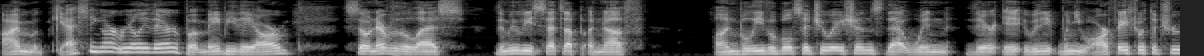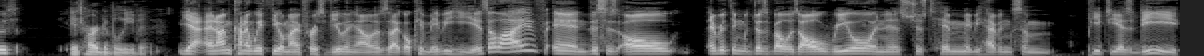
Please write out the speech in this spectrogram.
I'm guessing aren't really there, but maybe they are. So, nevertheless, the movie sets up enough unbelievable situations that when there when you are faced with the truth, it's hard to believe it. Yeah, and I'm kind of with you on my first viewing. I was like, okay, maybe he is alive, and this is all everything with Jezebel is all real, and it's just him maybe having some PTSD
